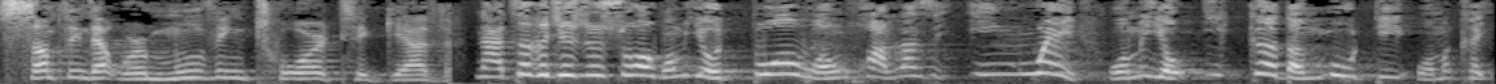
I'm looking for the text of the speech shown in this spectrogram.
something that we're moving toward together. 那这个就是说，我们有多文化，但是因为我们有一个的目的，我们可以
